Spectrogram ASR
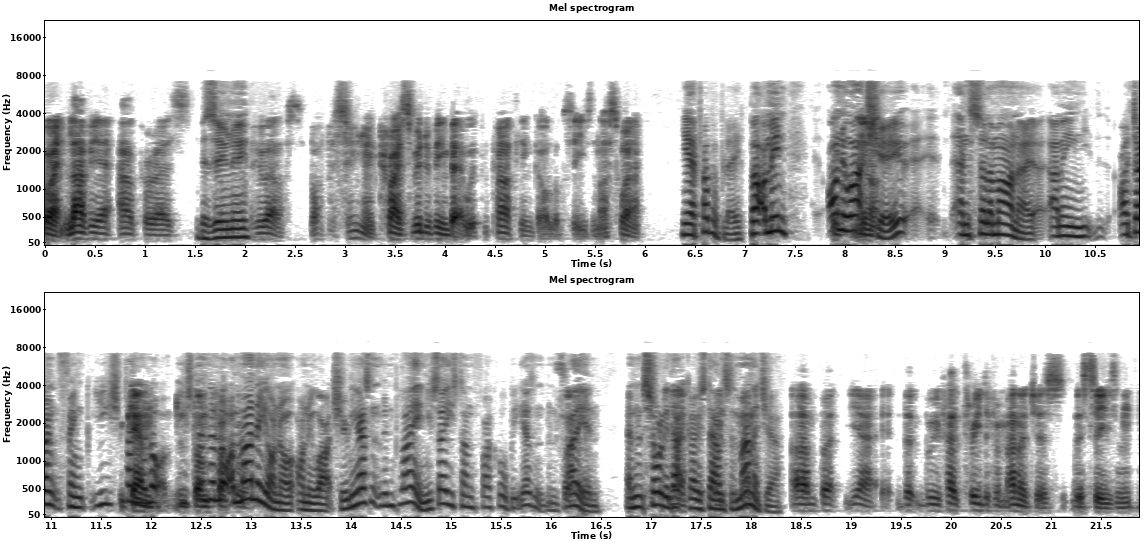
All right, Lavia, Alcaraz, Bazunu. who else? Bob Bazunu. Christ, it would have been better with McCarthy in goal this season, I swear. Yeah, probably. But I mean. Onuachu and Sulemana. I mean, I don't think you spend Again, a lot. You spend a lot of all. money on Onuachu, and he hasn't been playing. You say he's done fuck all, but he hasn't been Exactly. playing. And surely that goes down to the manager. Um, but yeah, the, we've had three different managers this season,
